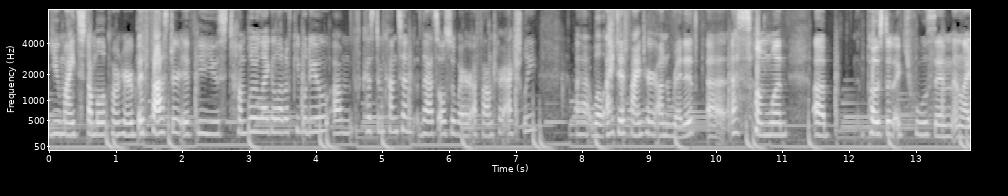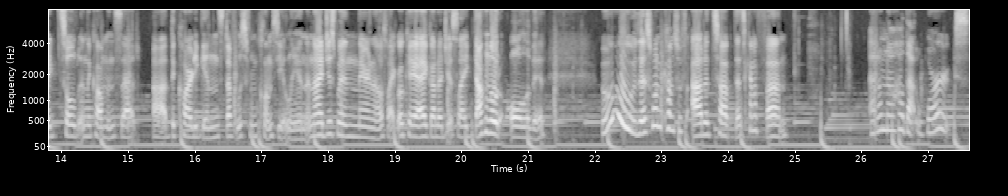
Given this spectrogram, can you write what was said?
you might stumble upon her a bit faster if you use Tumblr like a lot of people do um, for custom content. That's also where I found her actually. Uh, well, I did find her on Reddit uh, as someone uh, posted a cool sim and like told in the comments that uh, the cardigan stuff was from Clumsy Alien, and I just went in there and I was like, okay, I gotta just like download all of it. Ooh, this one comes without a top. That's kind of fun. I don't know how that works.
